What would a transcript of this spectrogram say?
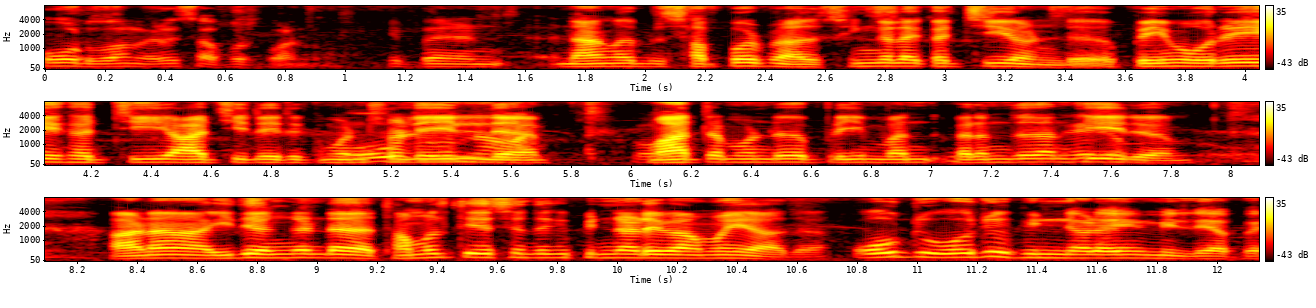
போடுவோம் அவருக்கு சப்போர்ட் பண்ணுவோம். இப்போ நாங்கள் சப்போர்ட் பண்ண சிங்கள கட்சி உண்டு. எப்பயும் ஒரே கட்சி ஆட்சியில் இருக்குமென்னு சொல்லி இல்லை. மாற்றம் உண்டு எப்படியும் வந்து பிறந்து தான் தீரும். ஆனால் இது எங்கண்ட தமிழ் தேசத்துக்கு பின்னடைவு அமையாதா? ஒரு ஒரு பின்னடைவும் இல்லை. அப்போ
